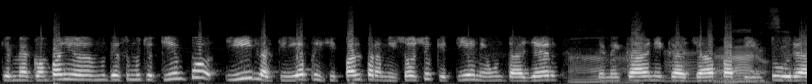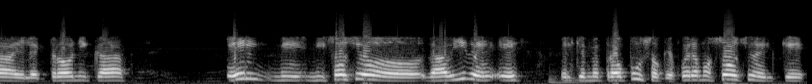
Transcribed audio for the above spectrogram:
que me acompaña desde hace mucho tiempo y la actividad principal para mi socio que tiene un taller Ah, de mecánica, ah, chapa, claro. pintura, electrónica. Él, mi, mi socio David es, es el que me propuso que fuéramos socios, el que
